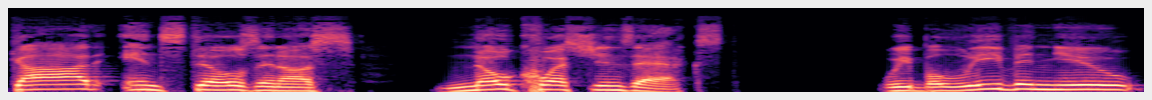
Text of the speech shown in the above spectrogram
God instills in us no questions asked. We believe in you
